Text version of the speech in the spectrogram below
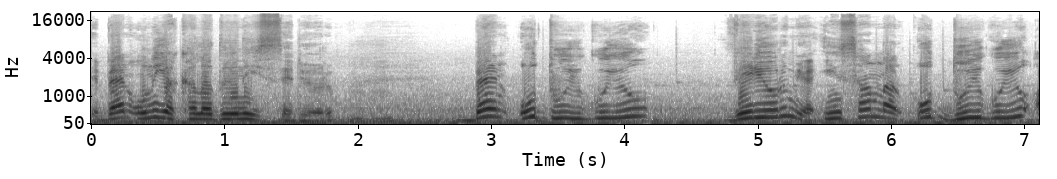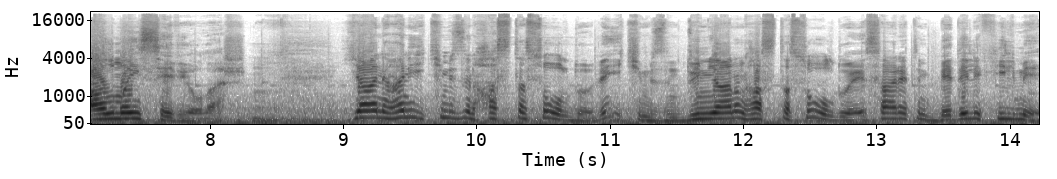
e, ben onu yakaladığını hissediyorum. Ben o duyguyu veriyorum ya insanlar o duyguyu almayı seviyorlar. Yani hani ikimizin hastası olduğu ve ikimizin dünyanın hastası olduğu Esaretin Bedeli filmi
